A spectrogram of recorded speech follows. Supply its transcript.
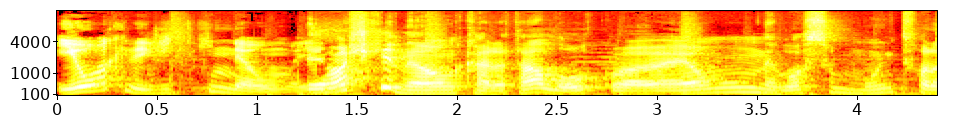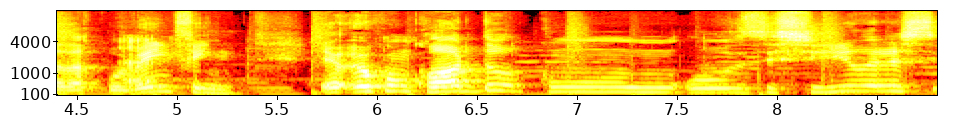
eu acredito que não, mas... Eu acho que não, cara, tá louco. É um negócio muito fora da curva. É. Enfim, eu, eu concordo com os Steelers,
